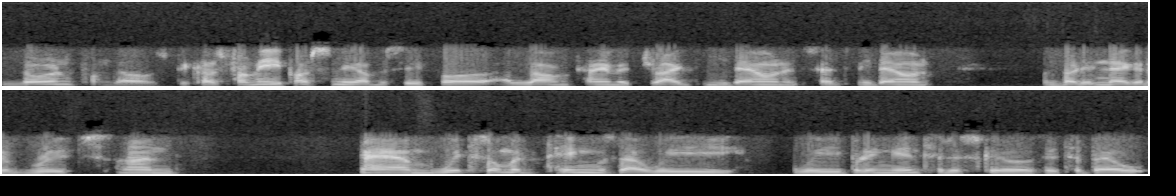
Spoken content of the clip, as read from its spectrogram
learn from those. Because for me personally, obviously, for a long time, it dragged me down and sent me down very negative routes and um, with some of the things that we we bring into the schools, it's about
